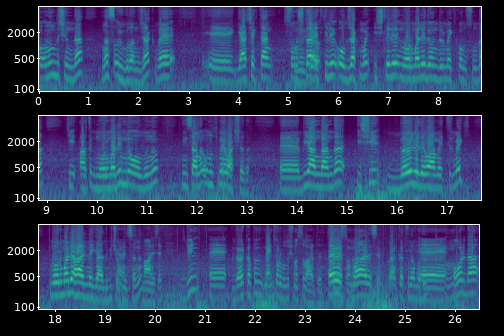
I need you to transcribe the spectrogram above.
onun dışında nasıl uygulanacak ve e, gerçekten sonuçta Sonucu- etkili olacak mı işleri normale döndürmek konusunda ki artık normalin ne olduğunu insanlar unutmaya başladı. Ee, bir yandan da işi böyle devam ettirmek normali haline geldi birçok Evet, insanın. Maalesef. dün e, World Cup'ın mentor buluşması vardı. Evet sonu. maalesef ben katılamadım. Hı. orada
